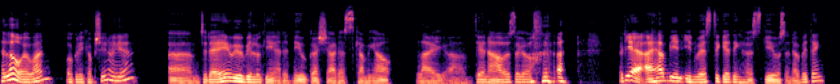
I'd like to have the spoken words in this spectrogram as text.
Hello everyone, Ogri Cappuccino here. Um, today we'll be looking at a new gacha that's coming out like um, 10 hours ago. but yeah, I have been investigating her skills and everything.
